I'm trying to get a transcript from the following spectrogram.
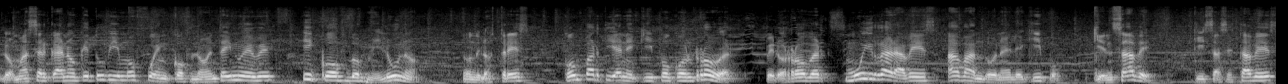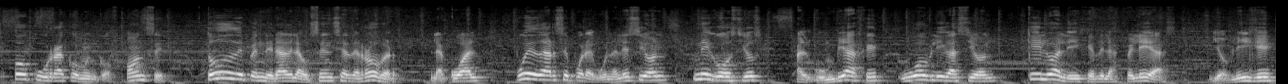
Lo más cercano que tuvimos fue en KOF 99 y KOF 2001, donde los tres compartían equipo con Robert, pero Robert muy rara vez abandona el equipo. Quién sabe, quizás esta vez ocurra como en KOF 11. Todo dependerá de la ausencia de Robert, la cual puede darse por alguna lesión, negocios, algún viaje u obligación que lo aleje de las peleas y obligue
